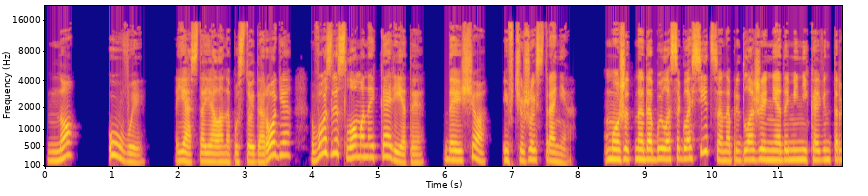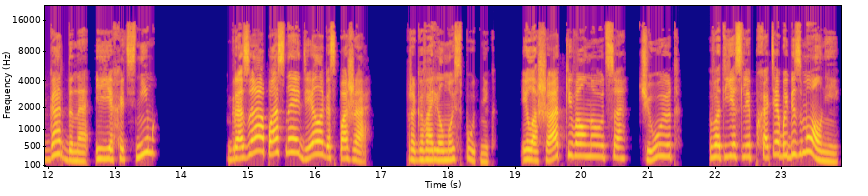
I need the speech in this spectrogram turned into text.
Но, увы, я стояла на пустой дороге возле сломанной кареты, да еще и в чужой стране. Может, надо было согласиться на предложение Доминика Винтергардена и ехать с ним? «Гроза — опасное дело, госпожа», — проговорил мой спутник. «И лошадки волнуются, чуют. Вот если б хотя бы без молний,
